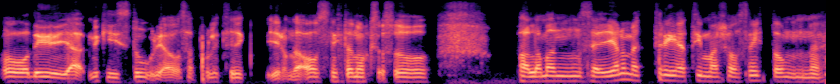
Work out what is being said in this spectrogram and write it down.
Och det är ju mycket historia och så politik i de där avsnitten också. Så pallar man sig igenom ett tre timmars avsnitt om eh,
